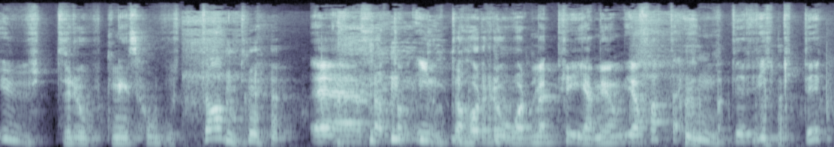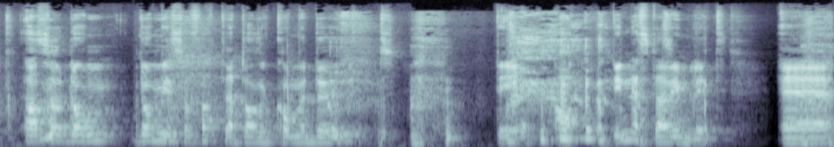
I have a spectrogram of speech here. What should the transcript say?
utrotningshotad eh, för att de inte har råd med premium. Jag fattar inte riktigt. Alltså, de, de är så fattiga att de kommer dö ut. Det är, ja, det är nästan rimligt. Eh,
